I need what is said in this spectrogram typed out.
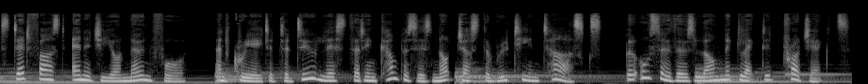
steadfast energy you're known for and create a to do list that encompasses not just the routine tasks, but also those long neglected projects.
